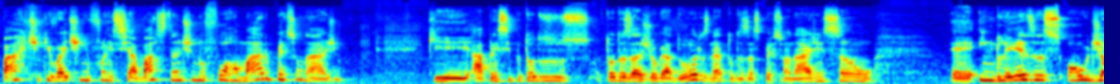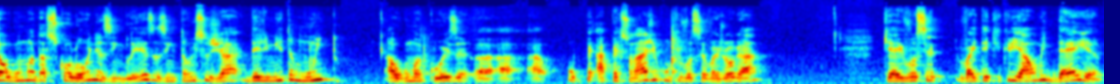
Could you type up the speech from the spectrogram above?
parte que vai te influenciar bastante no formar o personagem que a princípio todos os, todas as jogadoras, né, todas as personagens são é, inglesas ou de alguma das colônias inglesas, então isso já delimita muito alguma coisa, a, a, a, a personagem com que você vai jogar, que aí você vai ter que criar uma ideia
